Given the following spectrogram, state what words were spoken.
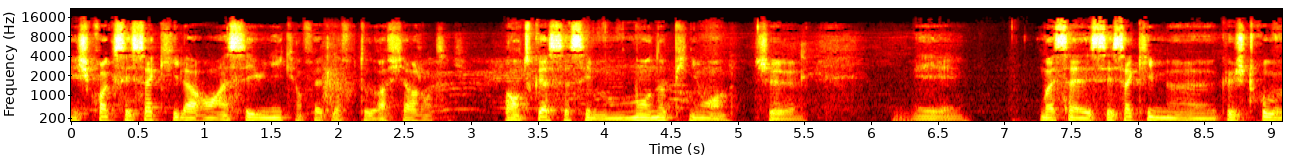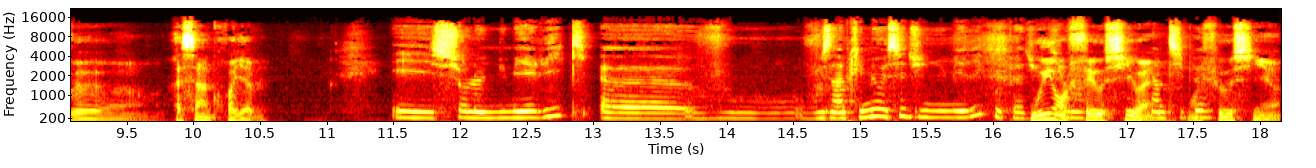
et je crois que c'est ça qui la rend assez unique en fait la photographie argentique. en tout cas, ça c'est mon opinion. Hein. Je, mais moi, c'est ça qui me que je trouve assez incroyable. Et sur le numérique, euh, vous vous imprimez aussi du numérique ou pas du Oui, on le fait aussi, ouais. Un petit peu. On le fait aussi, hein.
